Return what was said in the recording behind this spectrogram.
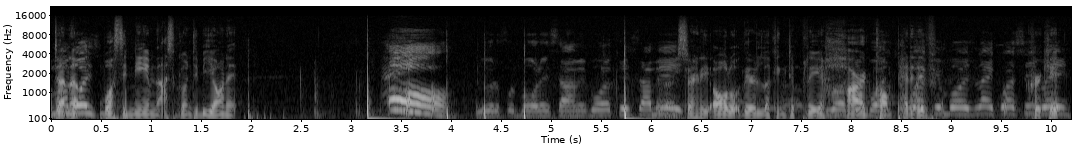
done up. What's the name that's going to be on it? Oh! Beautiful ball Sammy, ball Sammy. Uh, certainly all out there looking to play hard, competitive cricket.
